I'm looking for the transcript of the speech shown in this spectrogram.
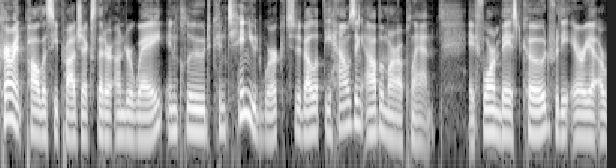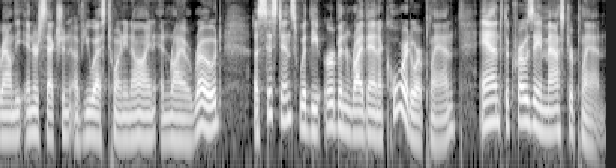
Current policy projects that are underway include continued work to develop the Housing Albemarle Plan, a form based code for the area around the intersection of US 29 and Rio Road, assistance with the Urban Rivanna Corridor Plan, and the Crozet Master Plan.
